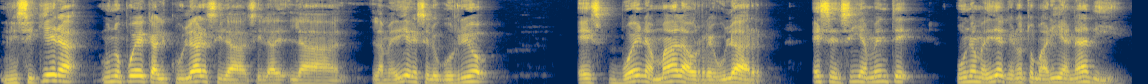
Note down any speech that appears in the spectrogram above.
ni siquiera uno puede calcular si la medida que se le ocurrió es buena, mala o regular, es sencillamente una medida que no tomaría nadie.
